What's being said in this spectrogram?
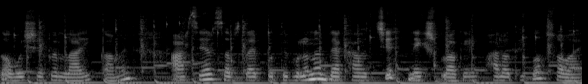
তো অবশ্যই একটা লাইক কমেন্ট আর শেয়ার সাবস্ক্রাইব করতে ভুলো না। দেখা হচ্ছে নেক্সট ব্লগে ভালো থেকো সবাই।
